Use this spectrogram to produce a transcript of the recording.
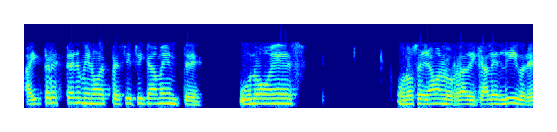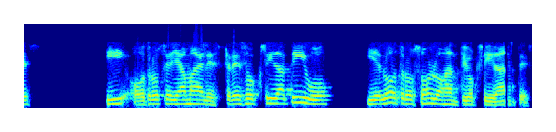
Hay tres términos específicamente uno es, uno se llaman los radicales libres y otro se llama el estrés oxidativo y el otro son los antioxidantes.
